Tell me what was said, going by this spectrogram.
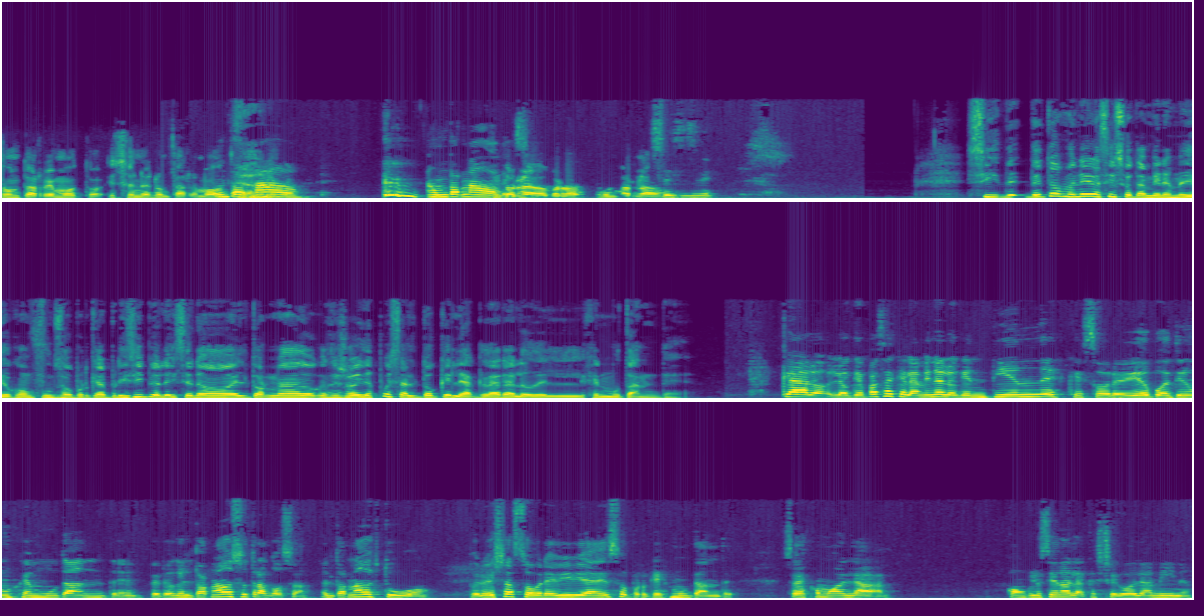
a un terremoto. Eso no era un terremoto. Un tornado. A un tornado. Un tornado, dice. perdón, un tornado. Sí, sí, sí. Sí, de, de todas maneras eso también es medio confuso, porque al principio le dice no, el tornado, qué sé yo, y después al toque le aclara lo del gen mutante. Claro, lo que pasa es que la mina lo que entiende es que sobrevivió porque tiene un gen mutante, pero que el tornado es otra cosa. El tornado estuvo, pero ella sobrevive a eso porque es mutante. O sea, es como la conclusión a la que llegó la mina.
